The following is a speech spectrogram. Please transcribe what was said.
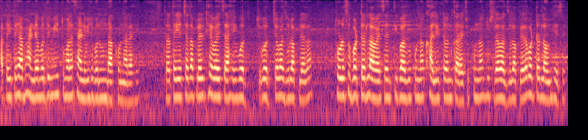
आता इथं ह्या भांड्यामध्ये मी तुम्हाला सँडविच बनवून दाखवणार आहे. तर आता याच्यात आपल्याला ठेवायचं आहे वर वरच्या बाजूला आपल्याला थोडंसं बटर लावायचं आणि ती बाजू पुन्हा खाली टर्न करायची. पुन्हा दुसऱ्या बाजूला आपल्याला बटर लावून घ्यायचं आहे.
